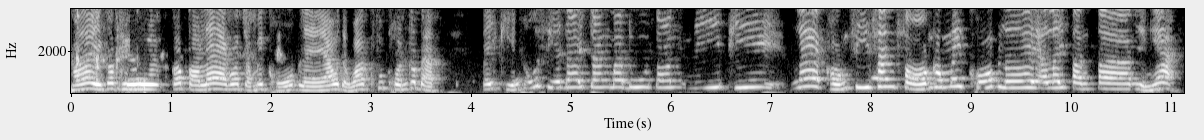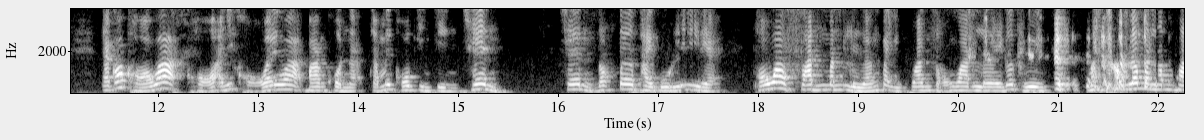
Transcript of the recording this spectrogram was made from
ไม่ก็คือก็ตอนแรกว่าจะไม่ครบแล้ว แต่ว่าทุกคนก็แบบ ไปเขียนโอ้เสียดายจังมาดูตอน EP แรกของซีซั่นสองเขาไม่ครบเลยอะไรต่างๆ อย่างเงี้ย แต่ก็ขอว่าขออันนี้ขอไว้ว่าบางคนน่ะจะไม่ครบจริง ๆ เช่น เช่นดรไพบูลลี่เนี่ย เพราะว่าฟันมันเหลืองไปอีกวันสองวันเลยก็คือ มันทำแล้วมันลำบ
